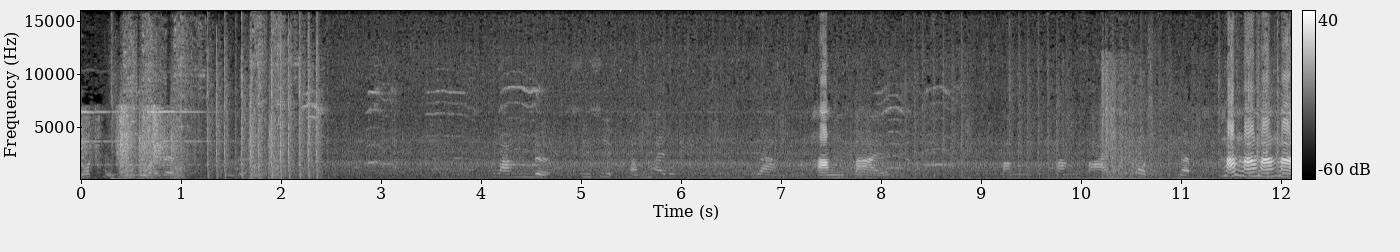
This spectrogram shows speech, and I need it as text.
รถของคนรวยเลยดู เดี๋ยวพลังเดอะซีซีทำให้ทุกอย่างพังตายพังพังตายทั้งหมดแบบฮ่าฮ่าฮ่าฮ่า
